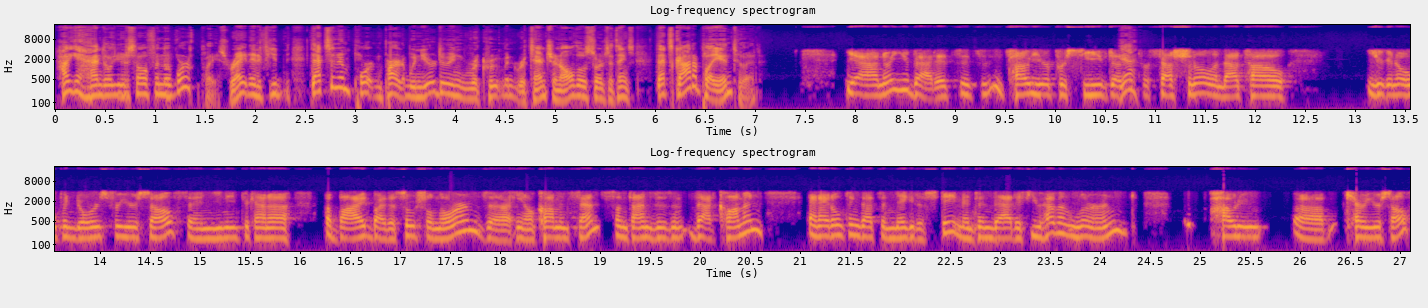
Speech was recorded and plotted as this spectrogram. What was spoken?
how you handle yourself in the workplace, right? And if you, that's an important part when you're doing recruitment, retention, all those sorts of things, that's got to play into it. Yeah, no, you bet. It's it's it's how you're perceived as yeah. a professional, and that's how you're going to open doors for yourself. And you need to kind of abide by the social norms. Uh, you know, common sense sometimes isn't that common, and I don't think that's a negative statement. In that, if you haven't learned how to uh, carry yourself,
